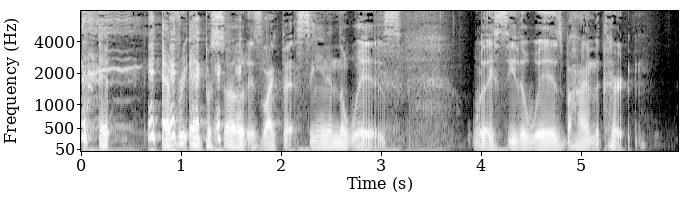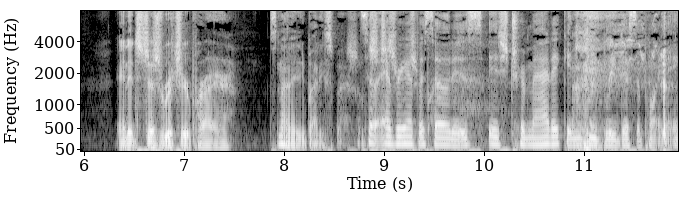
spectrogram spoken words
it, every episode is like that scene in The Wiz where they see the Wiz behind the curtain, and it's just Richard Pryor. It's not anybody special. So It's every episode is is traumatic and deeply disappointing.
